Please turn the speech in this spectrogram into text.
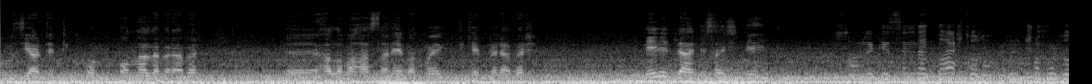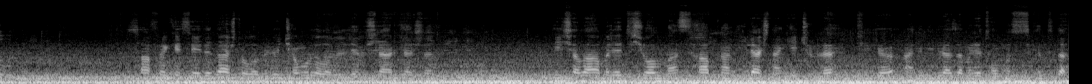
Onu ziyaret ettik. On- Onlarla beraber e, halama hastaneye bakmaya gittik hep beraber. Ne dediler anne sen şimdi? Sonra kesinde taş dolu olur, çamur dolu olur dedi. Safra keseyde taş da olabilir, çamur da olabilir demişler arkadaşlar. İnşallah ameliyat işi olmaz. Hapla, ilaçla geçirilir. Çünkü annemin biraz ameliyat olması sıkıntı da.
